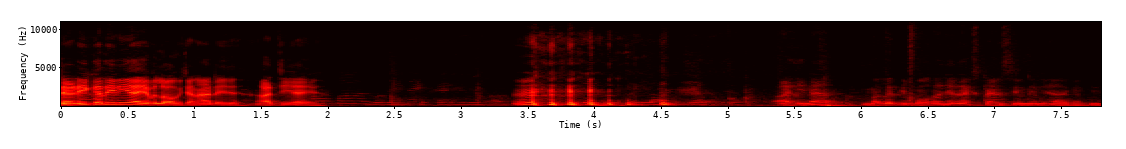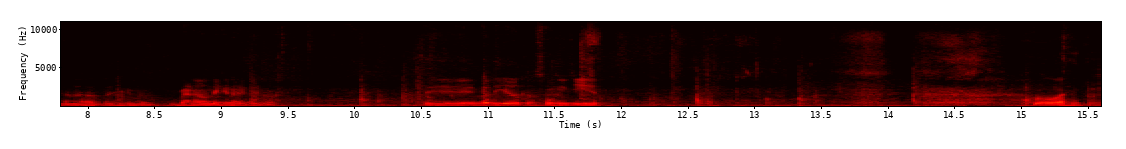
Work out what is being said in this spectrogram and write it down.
ਡੈਡੀ ਕਦੀ ਨਹੀਂ ਆਏ ਵਲੌਗ ਚ ਨਾ ਸਾਡੇ 'ਚ, ਅੱਜ ਹੀ ਆਏ। ਅਸੀਂ ਨਾ ਮਤਲਬ ਕਿ ਬਹੁਤਾ ਜ਼ਿਆਦਾ ਐਕਸਪੈਂਸਿਵ ਨਹੀਂ ਲਿਆ ਕਿਉਂਕਿ ਸਾਨੂੰ ਲੱਗਦਾ ਸੀ ਕਿ ਮੈਂ ਬਹਿਣਾ ਉਹਨੇ ਕਿਨਾਰੇ ਤੇ ਤੇ ਵਧੀਆ ਤਾਂ ਸੋਹਣੀ ਚੀਜ਼ ਹੈ ਹੋ ਵਾਹਿਗੁਰੂ।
